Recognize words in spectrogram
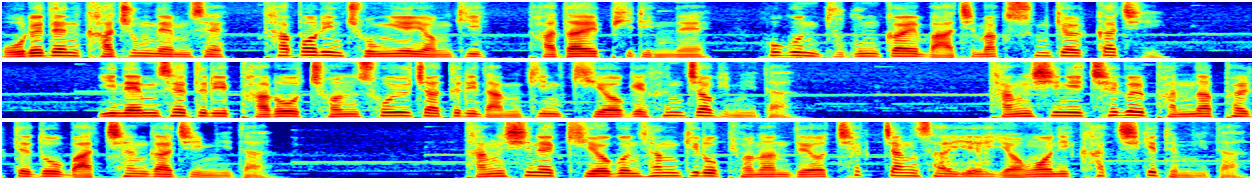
오래된 가죽 냄새, 타버린 종이의 연기, 바다의 피린내, 혹은 누군가의 마지막 숨결까지. 이 냄새들이 바로 전 소유자들이 남긴 기억의 흔적입니다. 당신이 책을 반납할 때도 마찬가지입니다. 당신의 기억은 향기로 변환되어 책장 사이에 영원히 갇히게 됩니다.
